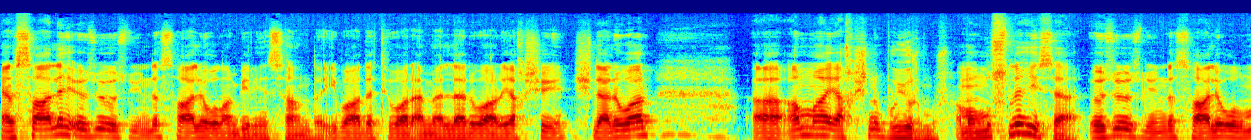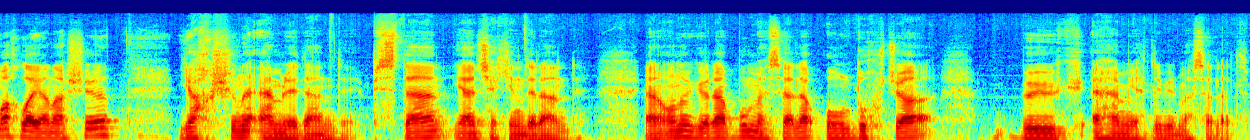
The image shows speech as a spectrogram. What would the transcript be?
Yəni salih özü özlüyündə salih olan bir insandır. İbadəti var, əməlləri var, yaxşı işləri var. Amma yaxşını buyurmur. Amma muslih isə özü özlüyündə salih olmaqla yanaşı yaxşını əmr edəndir, pisdən, yəni çəkindirəndir. Yəni ona görə bu məsələ olduqca böyük, əhəmiyyətli bir məsələdir.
